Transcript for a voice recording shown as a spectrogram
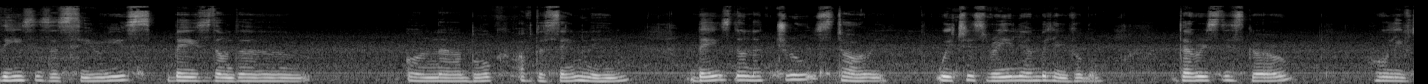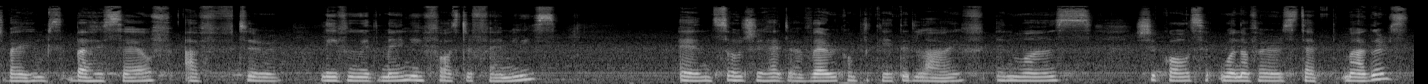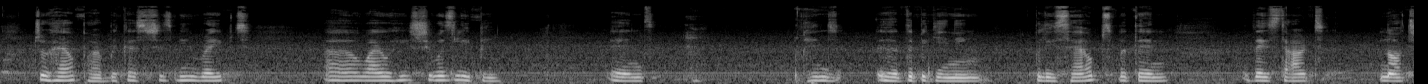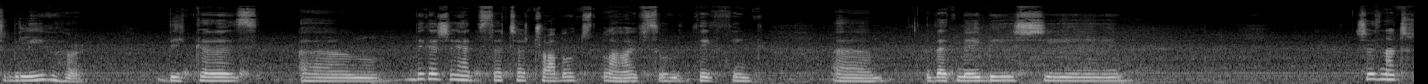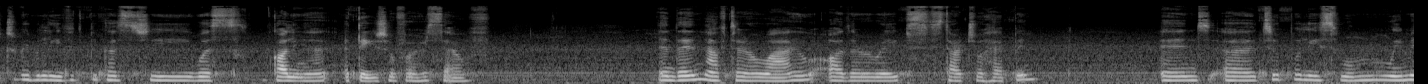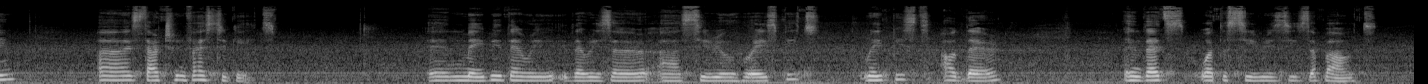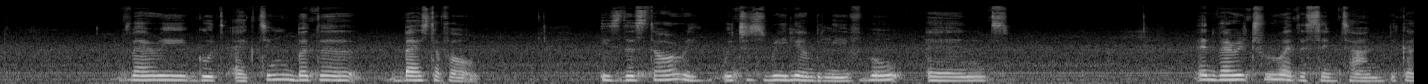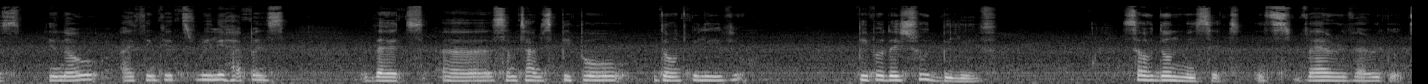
This is a series based on the on a book of the same name, based on a true story, which is really unbelievable. There is this girl who lived by, him, by herself after living with many foster families. And so she had a very complicated life. And once she calls one of her stepmothers to help her because she's been raped uh, while he, she was sleeping. And and uh, the beginning, police helps, but then they start not to believe her because um, because she had such a troubled life. So they think um, that maybe she she was not to be believed because she was calling attention for herself. And then, after a while, other rapes start to happen, and uh, two police women uh, start to investigate. And maybe there, there is a, a serial rapist, rapist out there, and that's what the series is about very good acting, but the best of all is the story, which is really unbelievable and and very true at the same time because you know I think it really happens that uh, sometimes people don't believe you. People they should believe. So don't miss it. It's very very good.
